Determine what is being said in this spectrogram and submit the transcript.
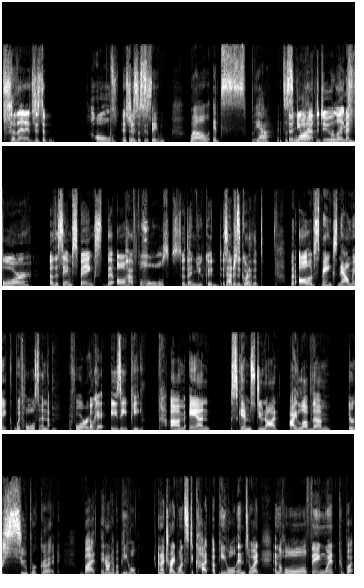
So then it's just a hole. It's just a, s- it- well, it's, yeah, it's a So then squat you would have to do like women. four of the same Spanx that all have holes. So then you could essentially go to the. But all of Spanx now make with holes in them for Okay. easy pee. Um, and Skims do not. I love them. They're super good, but they don't have a pee hole. And I tried once to cut a pee hole into it, and the whole thing went kaput.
